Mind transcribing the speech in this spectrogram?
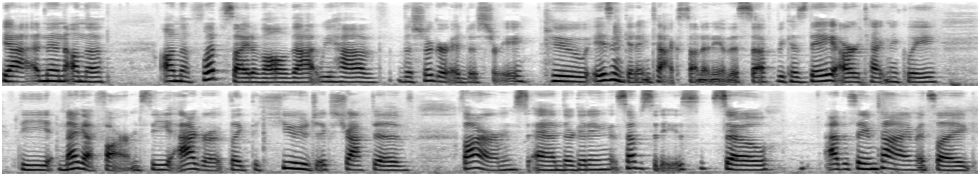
Yeah, and then on the on the flip side of all of that, we have the sugar industry who isn't getting taxed on any of this stuff because they are technically the mega farms, the agro, like the huge extractive farms, and they're getting subsidies. So at the same time, it's like,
